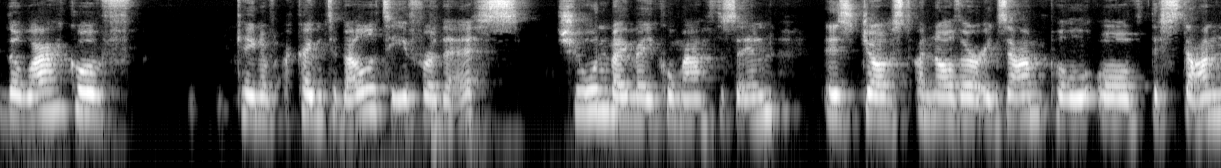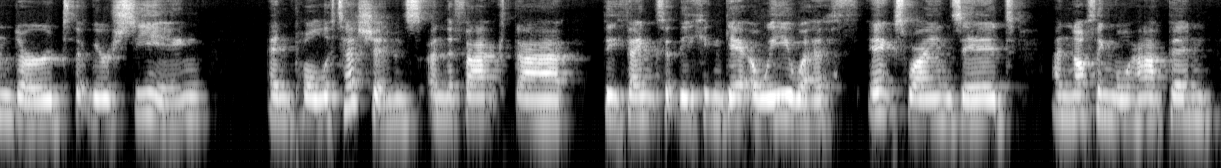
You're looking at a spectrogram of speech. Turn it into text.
the lack of kind of accountability for this shown by Michael Matheson is just another example of the standard that we're seeing in politicians and the fact that they think that they can get away with X, Y, and Z and nothing will happen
